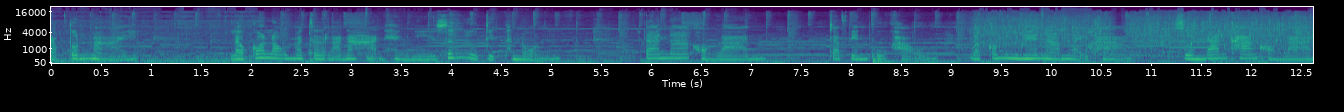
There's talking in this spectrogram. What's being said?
กับต้นไม้ แล้วก็เรามาเจอร้านอาหารแห่งนี้ซึ่งอยู่ติดถนน ด้านหน้าของร้านจะเป็นภูเขา แล้วก็มีแม่น้ำไหลผ่าน ส่วนด้านข้างของร้าน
